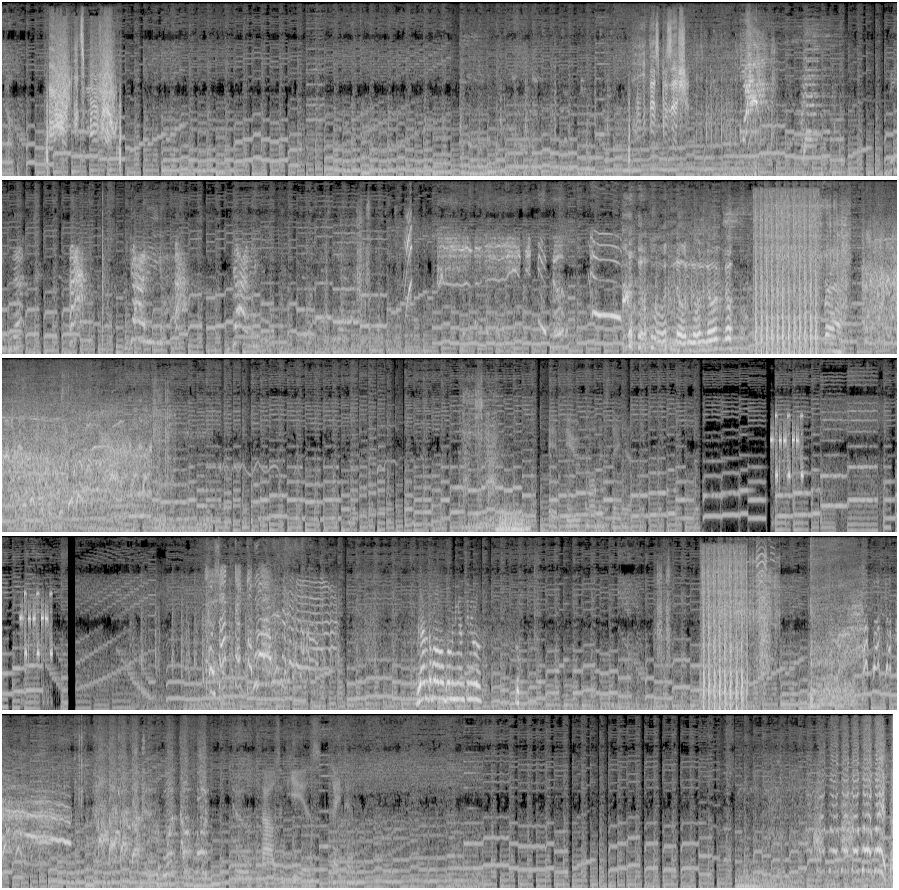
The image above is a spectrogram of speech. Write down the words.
that. Alright, let's move out. Hold this position. These nuts. Ha! Got him! Ha! Got him! no, no, no, no. No. Bruh. Berantem lo sama gue mendingan sini lo. Lo. Well,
